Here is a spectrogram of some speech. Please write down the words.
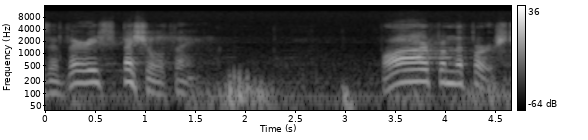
is a very special thing. Far from the first,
